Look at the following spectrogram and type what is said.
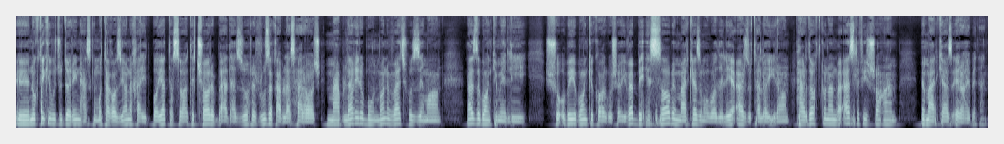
نکته که وجود داره این هست که متقاضیان خرید باید تا ساعت چهار بعد از ظهر روز قبل از حراج مبلغی رو به عنوان وجه و زمان نزد بانک ملی شعبه بانک کارگشایی و به حساب مرکز مبادله ارز و طلای ایران پرداخت کنند و اصل فیش را هم به مرکز ارائه بدن.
